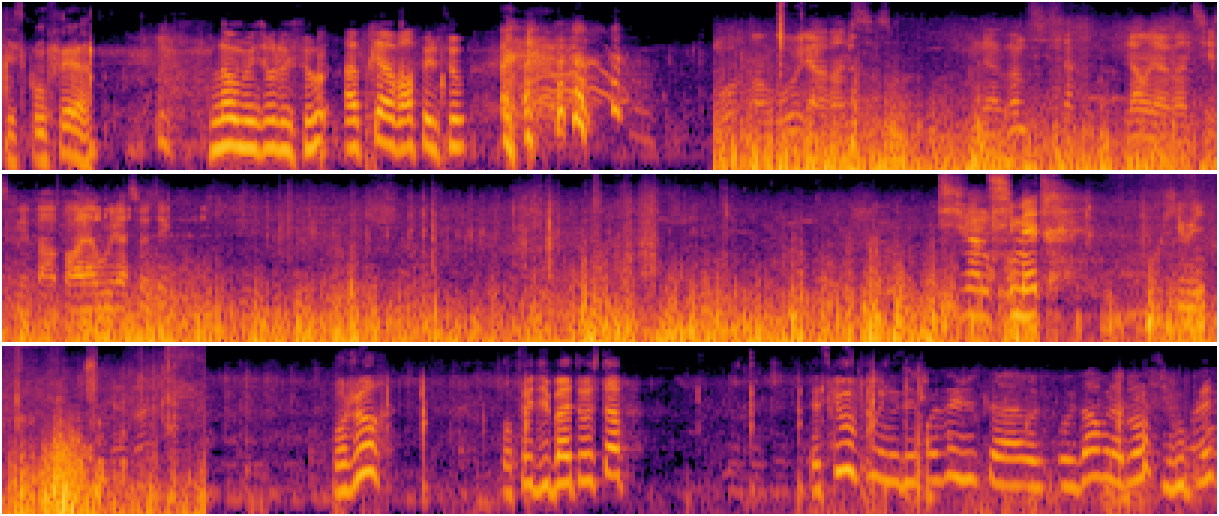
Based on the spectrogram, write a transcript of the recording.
Qu'est-ce qu'on fait là Là, on mesure le saut, après avoir fait le saut. En gros, il est à 26. quoi. On est à 26 là? Là, on est à 26, mais par rapport à là où il a sauté. quoi. Petit 26 mètres pour Kiwi. Bonjour, on fait du bateau stop. Est-ce que vous pourriez nous déposer juste à- aux, aux arbres là-bas, s'il vous plaît?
